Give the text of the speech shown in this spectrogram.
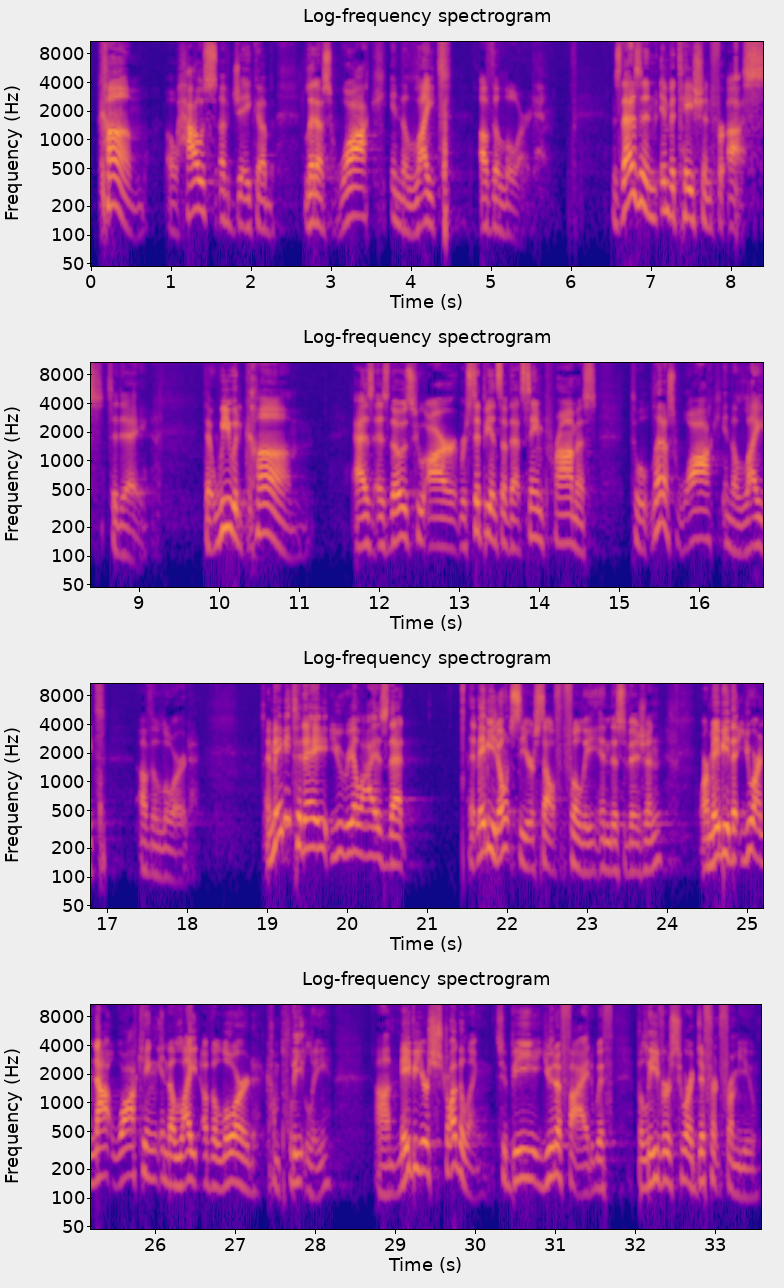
Come, O house of Jacob, let us walk in the light of the Lord. And so that is an invitation for us today that we would come as, as those who are recipients of that same promise to let us walk in the light of the Lord. And maybe today you realize that, that maybe you don't see yourself fully in this vision, or maybe that you are not walking in the light of the Lord completely. Um, maybe you're struggling to be unified with believers who are different from you.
